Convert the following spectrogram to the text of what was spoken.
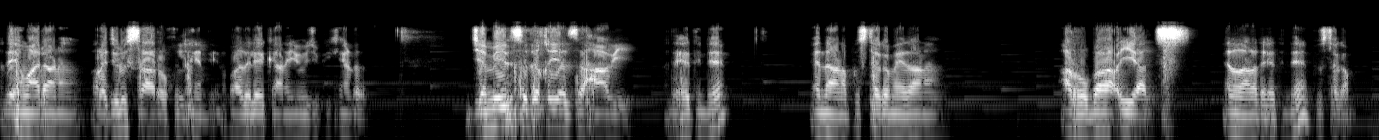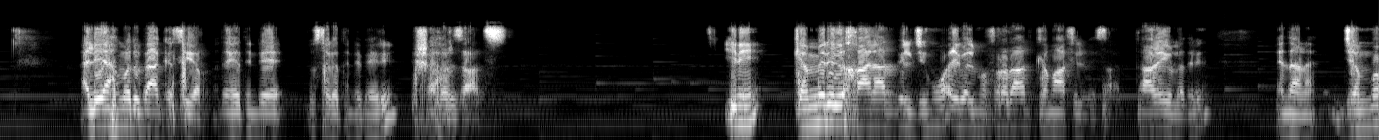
അദ്ദേഹം ആരാണ്? റജുൽ സാറുഹുൽ ഹെമി അപ്പൊ അതിലേക്കാണ് യോജിപ്പിക്കേണ്ടത്. ജമീൽ സദഖി അൽ സഹാവി അദ്ദേഹത്തിന്റെ എന്താണ് പുസ്തകം ഏതാണ്? അറുബായിയാത്ത് എന്നതാണ് അദ്ദേഹത്തിന്റെ പുസ്തകം. അലി അഹമ്മദ് ബാക്കസീർ അദ്ദേഹത്തിന്റെ പുസ്തകത്തിന്റെ പേര് ഷഹർസാദ് ഇനി കമ്മിൽ ഖാനാത് ബിൽ ജുമുഇ വൽ ഫിൽ മിസാൽ. താഴെയുള്ളതിൽ എന്താണ്? ജമ്മു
